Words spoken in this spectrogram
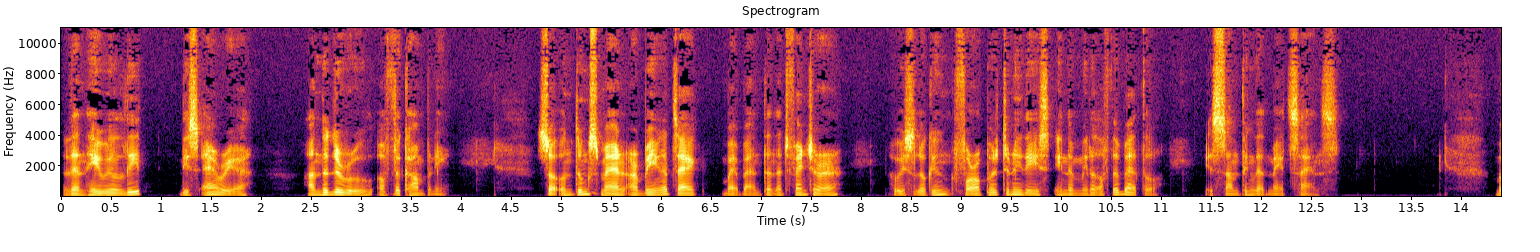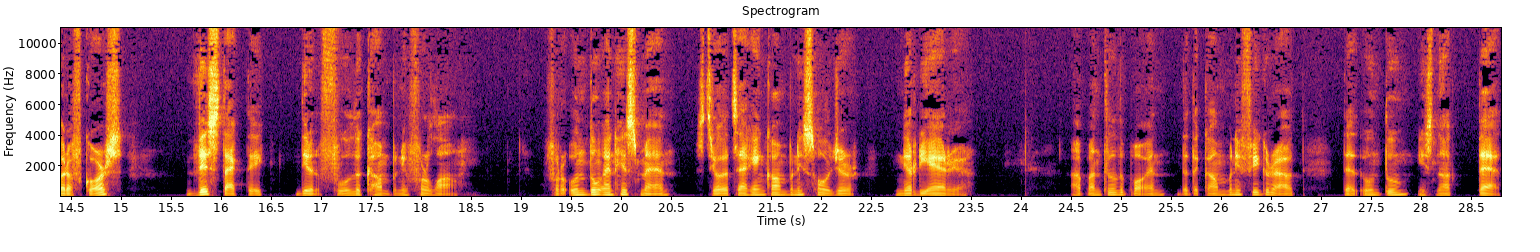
then he will lead this area under the rule of the company. So Untung's men are being attacked by Banten adventurer who is looking for opportunities in the middle of the battle is something that made sense. But of course, this tactic didn't fool the company for long. For Untung and his men still attacking company soldier near the area, up until the point that the company figure out that Untung is not dead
